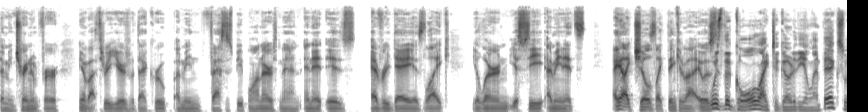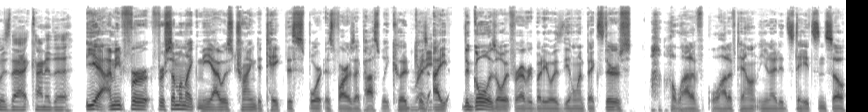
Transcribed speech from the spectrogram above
I mean, training for you know about three years with that group. I mean, fastest people on earth, man. And it is every day is like you learn, you see. I mean, it's. I get like chills like thinking about it. It Was the goal like to go to the Olympics? Was that kind of the Yeah, I mean for for someone like me, I was trying to take this sport as far as I possibly could because Right. I the goal is always for everybody always the Olympics. There's a lot of a lot of talent in the United States, and so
